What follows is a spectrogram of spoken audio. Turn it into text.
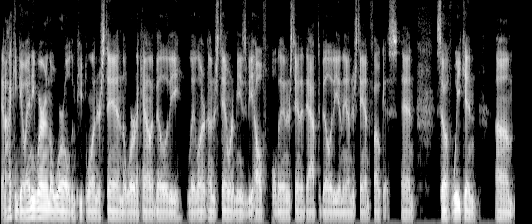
and I can go anywhere in the world and people understand the word accountability. They learn understand what it means to be helpful. They understand adaptability and they understand focus. And so if we can um,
